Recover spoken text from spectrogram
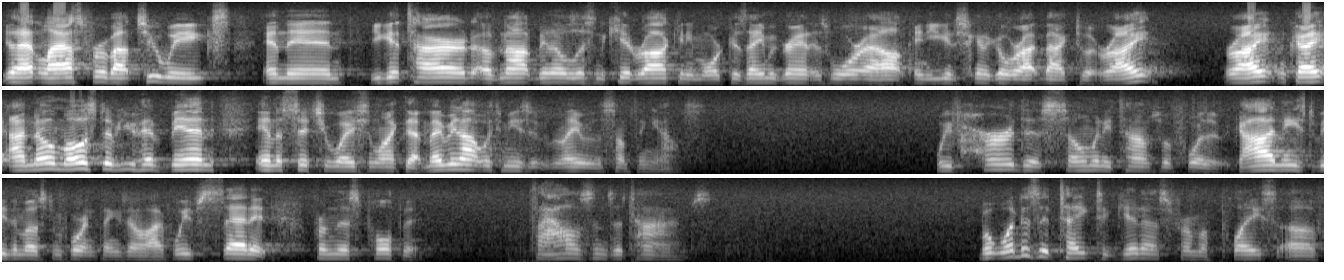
that lasts for about two weeks and then you get tired of not being able to listen to Kid Rock anymore because Amy Grant is wore out, and you're just going to go right back to it, right? Right? Okay? I know most of you have been in a situation like that. Maybe not with music, but maybe with something else. We've heard this so many times before that God needs to be the most important things in our life. We've said it from this pulpit thousands of times. But what does it take to get us from a place of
